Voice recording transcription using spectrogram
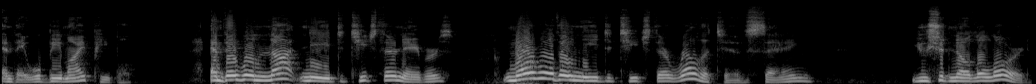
and they will be my people. And they will not need to teach their neighbors, nor will they need to teach their relatives, saying, You should know the Lord.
